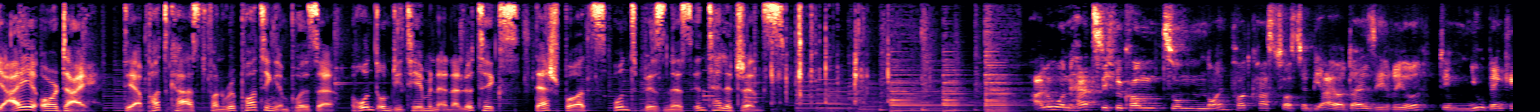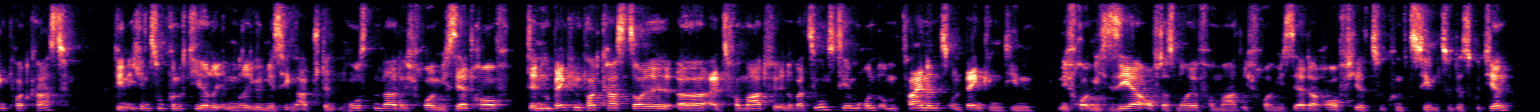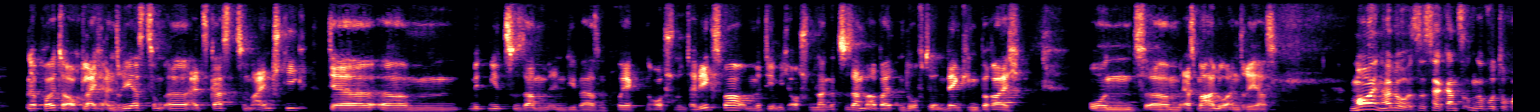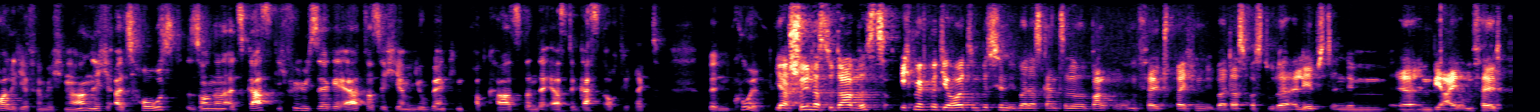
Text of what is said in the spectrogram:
BI or Die, der Podcast von Reporting Impulse rund um die Themen Analytics, Dashboards und Business Intelligence. Hallo und herzlich willkommen zum neuen Podcast aus der BI or Die Serie, dem New Banking Podcast, den ich in Zukunft hier in regelmäßigen Abständen hosten werde. Ich freue mich sehr drauf. Der New Banking Podcast soll äh, als Format für Innovationsthemen rund um Finance und Banking dienen. Und ich freue mich sehr auf das neue Format. Ich freue mich sehr darauf, hier Zukunftsthemen zu diskutieren. Ich habe heute auch gleich Andreas zum, äh, als Gast zum Einstieg, der ähm, mit mir zusammen in diversen Projekten auch schon unterwegs war und mit dem ich auch schon lange zusammenarbeiten durfte im Banking-Bereich. Und ähm, erstmal hallo Andreas. Moin, hallo. Es ist ja ganz ungewohnte Rolle hier für mich. Ne? Nicht als Host, sondern als Gast. Ich fühle mich sehr geehrt, dass ich hier im New Banking Podcast dann der erste Gast auch direkt bin. Cool. Ja, schön, dass du da bist. Ich möchte mit dir heute ein bisschen über das ganze Bankenumfeld sprechen, über das, was du da erlebst in dem äh, im BI-Umfeld.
